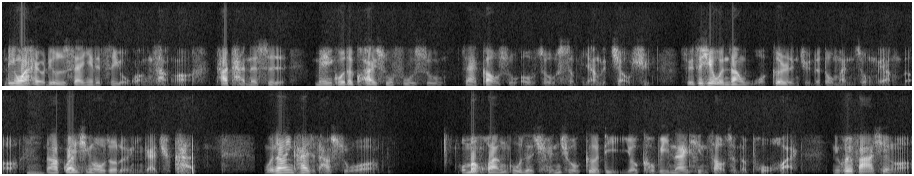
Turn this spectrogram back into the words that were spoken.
另外还有六十三页的自由广场哦，他谈的是美国的快速复苏在告诉欧洲什么样的教训。所以这些文章我个人觉得都蛮重量的哦。那关心欧洲的人应该去看。文章一开始他说，我们环顾着全球各地由 COVID-19 造成的破坏，你会发现哦，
